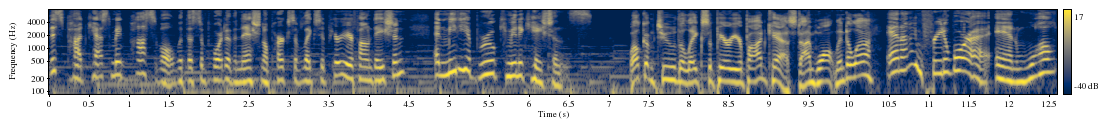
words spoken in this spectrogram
This podcast made possible with the support of the National Parks of Lake Superior Foundation and Media Brew Communications. Welcome to the Lake Superior Podcast. I'm Walt Lindala. And I'm Frida Waara. And Walt,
